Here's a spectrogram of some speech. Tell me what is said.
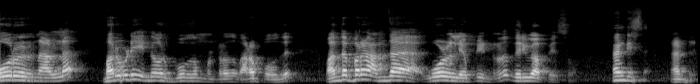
ஓரிரு நாளில் மறுபடியும் இன்னொரு பூகம்ன்றது வரப்போகுது. வந்த பிறகு அந்த ஊழல் எப்படின்றத விரிவாக பேசுவோம். நன்றி சார். நன்றி.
